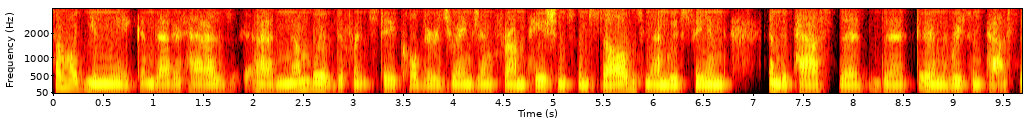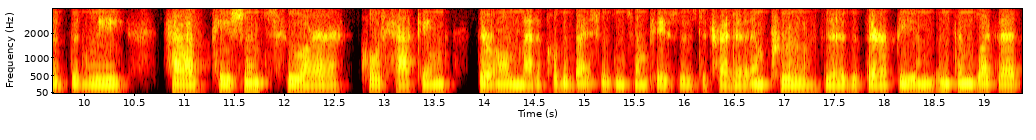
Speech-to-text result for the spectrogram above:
somewhat unique in that it has a number of different stakeholders ranging from patients themselves, and then we've seen in the past that, that in the recent past that, that we have patients who are, quote, hacking their own medical devices in some cases to try to improve the, the therapy and, and things like that,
